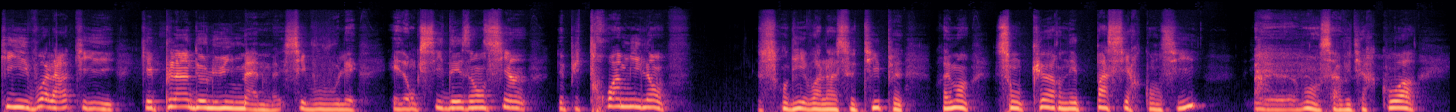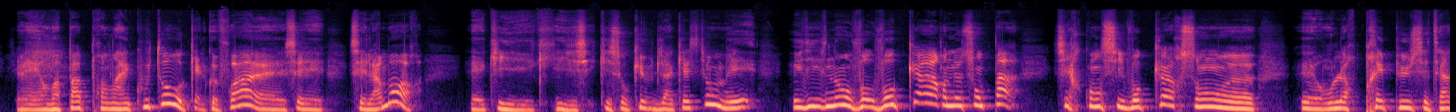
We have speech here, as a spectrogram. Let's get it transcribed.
qui voilà qui, plein de lui-même, si vous voulez. Et donc si des anciens depuis 3000 ans se sont dit voilà ce type vraiment son cœur n'est pas circoncis. Euh, bon, ça veut dire quoi? On va pas prendre un couteau. Quelquefois, euh, c'est la mort et qui qui, qui s'occupe de la question. Mais ils disent non, vos, vos cœurs ne sont pas circoncis. Vos cœurs sont euh, ont leur prépuce, etc.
